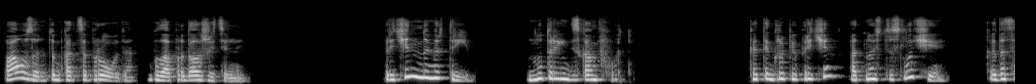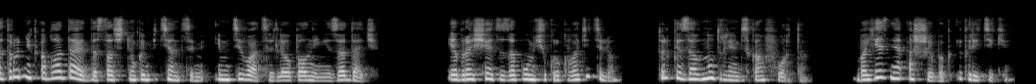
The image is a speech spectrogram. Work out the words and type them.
Пауза на том конце провода была продолжительной. Причина номер три – внутренний дискомфорт. К этой группе причин относятся случаи, когда сотрудник обладает достаточными компетенциями и мотивацией для выполнения задач и обращается за помощью к руководителю только из-за внутреннего дискомфорта, боязни ошибок и критики,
